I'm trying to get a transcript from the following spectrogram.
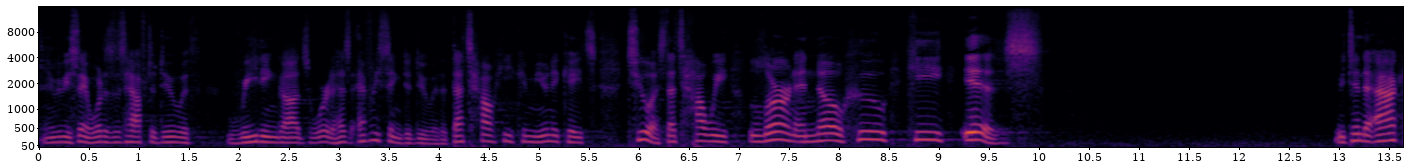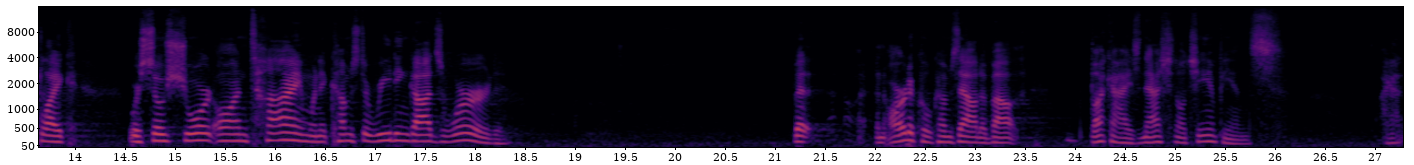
And you may be saying, what does this have to do with reading God's Word? It has everything to do with it. That's how He communicates to us, that's how we learn and know who He is. We tend to act like we're so short on time when it comes to reading God's Word. But an article comes out about Buckeyes national champions. I got,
